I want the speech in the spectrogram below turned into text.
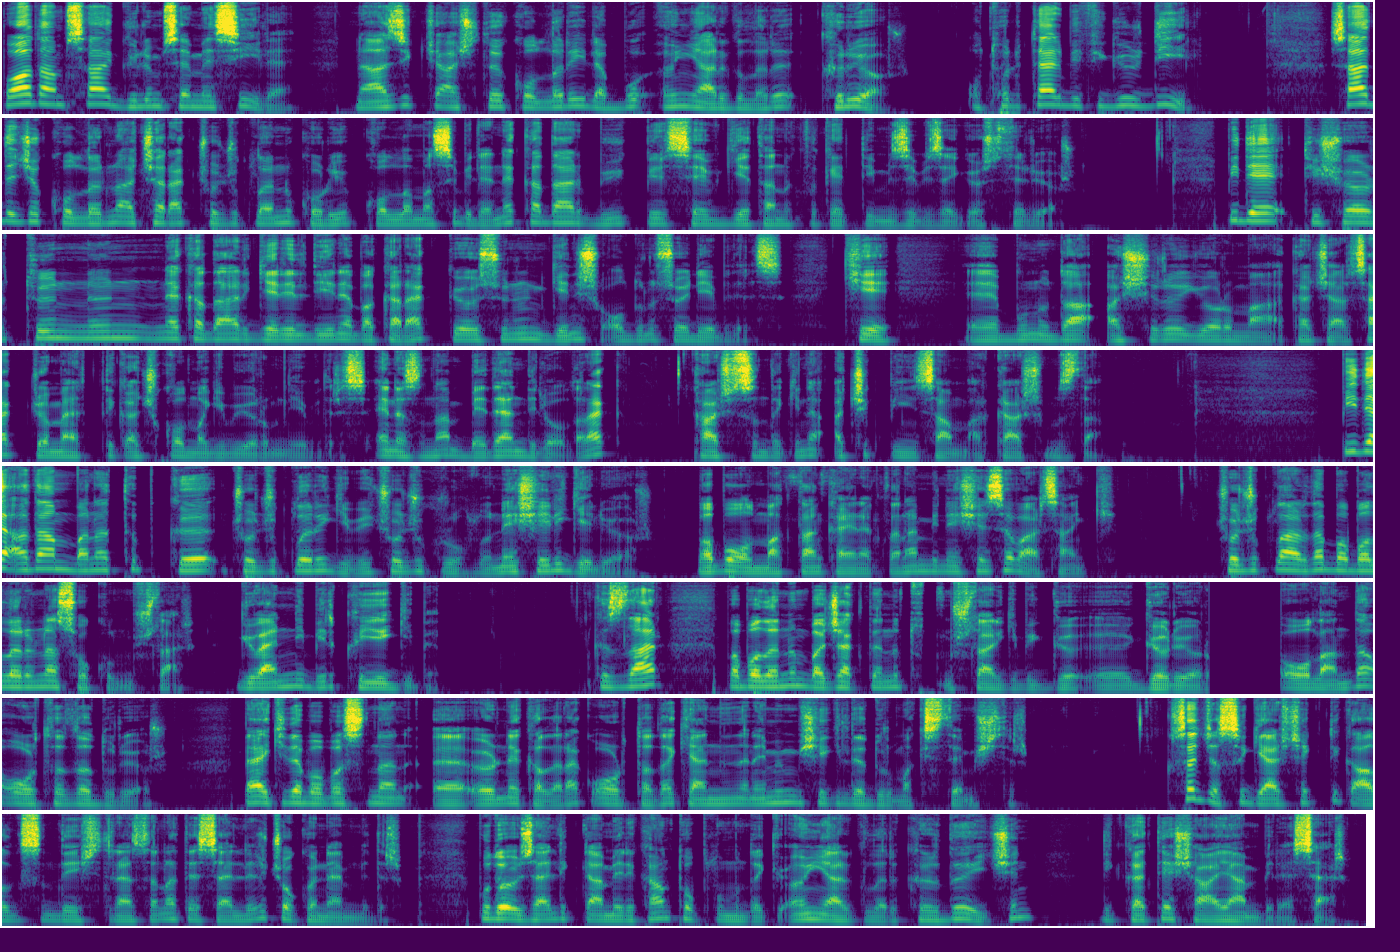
Bu adam sağ gülümsemesiyle, nazikçe açtığı kollarıyla bu ön yargıları kırıyor. Otoriter bir figür değil. Sadece kollarını açarak çocuklarını koruyup kollaması bile ne kadar büyük bir sevgiye tanıklık ettiğimizi bize gösteriyor. Bir de tişörtünün ne kadar gerildiğine bakarak göğsünün geniş olduğunu söyleyebiliriz. Ki e, bunu da aşırı yoruma kaçarsak cömertlik açık olma gibi yorumlayabiliriz. En azından beden dili olarak karşısındakine açık bir insan var karşımızda. Bir de adam bana tıpkı çocukları gibi çocuk ruhlu, neşeli geliyor. Baba olmaktan kaynaklanan bir neşesi var sanki. Çocuklar da babalarına sokulmuşlar. Güvenli bir kıyı gibi. Kızlar babalarının bacaklarını tutmuşlar gibi gö- e, görüyorum. Oğlan da ortada duruyor. Belki de babasından e, örnek alarak ortada kendinden emin bir şekilde durmak istemiştir. Kısacası gerçeklik algısını değiştiren sanat eserleri çok önemlidir. Bu da özellikle Amerikan toplumundaki ön yargıları kırdığı için dikkate şayan bir eser.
